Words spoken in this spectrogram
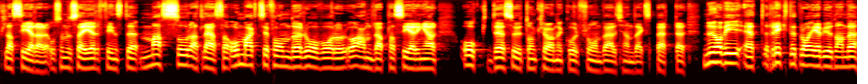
placerare och som du säger finns det massor att läsa om aktiefonder, råvaror och andra placeringar och dessutom krönikor från välkända experter. Nu har vi ett riktigt bra erbjudande.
